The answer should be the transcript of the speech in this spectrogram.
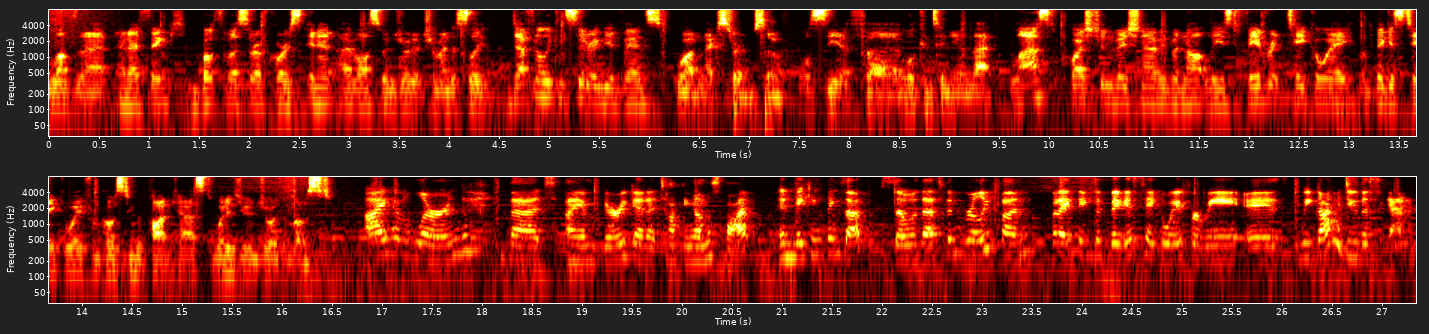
Love that. And I think both of us are, of course, in it. I've also enjoyed it tremendously. Definitely considering the advanced one next term. So we'll see if uh, we'll continue in that. Last question, Vaishnavi, but not least favorite takeaway or biggest takeaway from hosting the podcast? What did you enjoy the most? I have learned that I am very good at talking on the spot and making things up. So that's been really fun. But I think the biggest takeaway for me is we got to do this again.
